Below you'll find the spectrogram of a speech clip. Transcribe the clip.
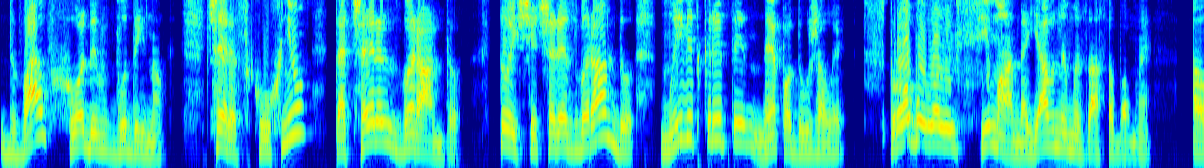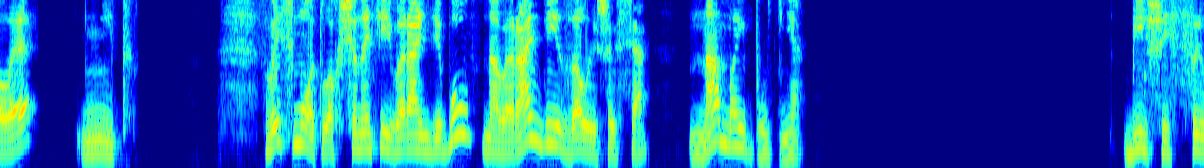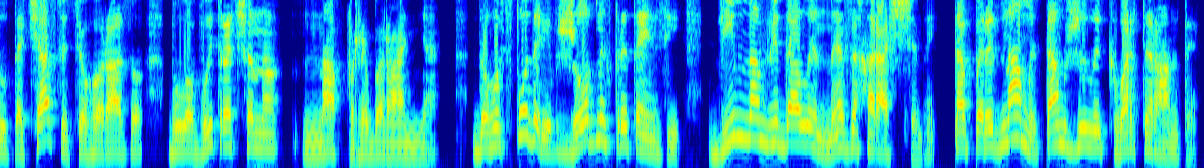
Два входи в будинок через кухню та через веранду. Той, що через веранду, ми відкрити не подужали. Спробували всіма наявними засобами, але ніт. Весь мотлох, що на тій веранді був, на веранді залишився на майбутнє. Більшість сил та часу цього разу було витрачено на прибирання. До господарів жодних претензій. Дім нам віддали не захаращений. Та перед нами там жили квартиранти.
